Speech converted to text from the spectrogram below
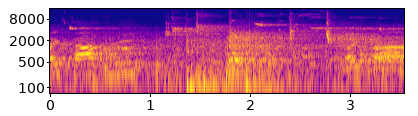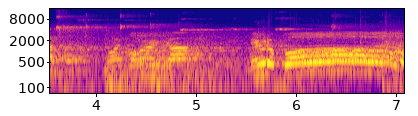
Nice pass, Root. Nice pass. One more, yeah. Beautiful.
